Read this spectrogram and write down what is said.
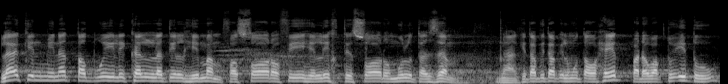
Lakin minat tadwili kallatil himam fasara fihi al multazam. Nah, kitab-kitab ilmu tauhid pada waktu itu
